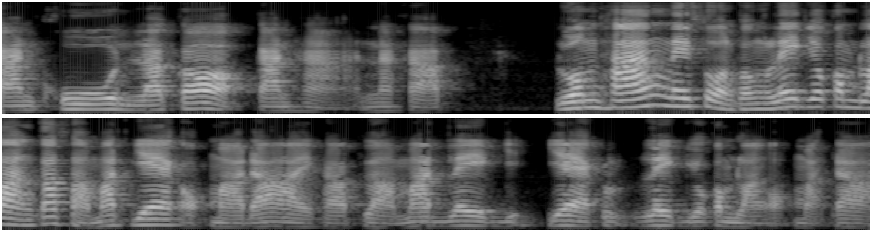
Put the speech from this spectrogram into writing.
การคูณแล้วก็การหารนะครับ รวมทั้งในส่วนของเลขยกกำลังก็สามารถแยกออกมาได้ครับสามารถเลขแยกเลขยกกำลังออกมาได้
